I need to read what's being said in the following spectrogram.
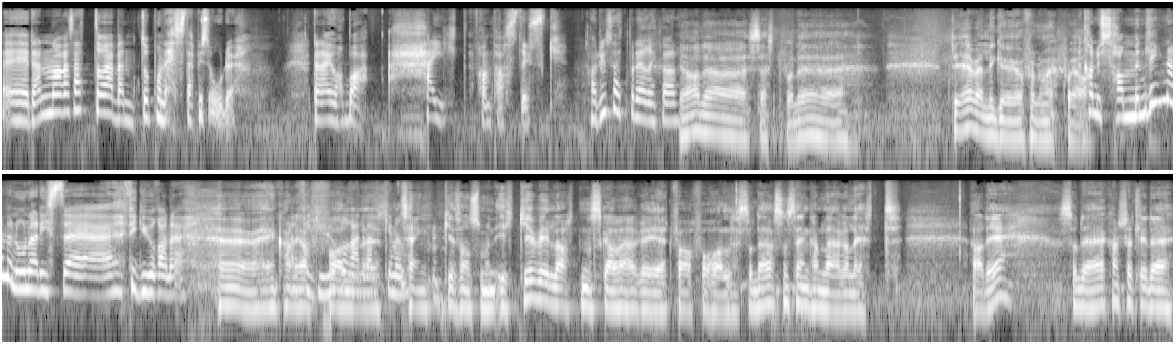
Eh, Den har jeg sett, og jeg venter på neste episode. Den er jo bare helt fantastisk. Har du sett på det, Rikard? Ja, det har jeg sett på. Det, det er veldig gøy å følge med på, ja. Kan du sammenligne med noen av disse figurene? Eh, En kan iallfall men- tenke sånn som en ikke vil at en skal være i et parforhold. Så der syns jeg en kan lære litt av det. Så det er kanskje et lite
